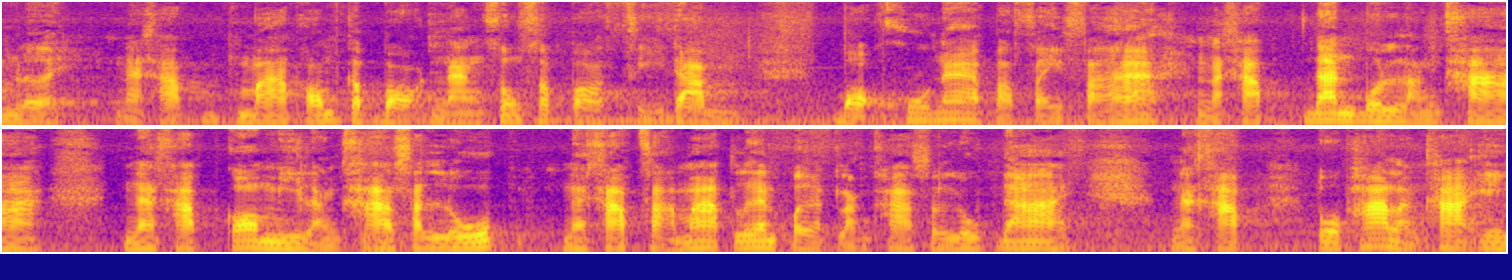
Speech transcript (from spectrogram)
ำเลยนะครับ มาพร้อมกับเบาะหนังทรงสปอร์ตสีดำเบาะคู่หน้าปรับไฟฟ้านะครับ ด้านบนหลังคานะครับ ก็มีหลังคาสลูป นะครับ สามารถเลื่อนเปิดหลังคาสลูปได้นะครับ ตัวผ้าหลังคาเอง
